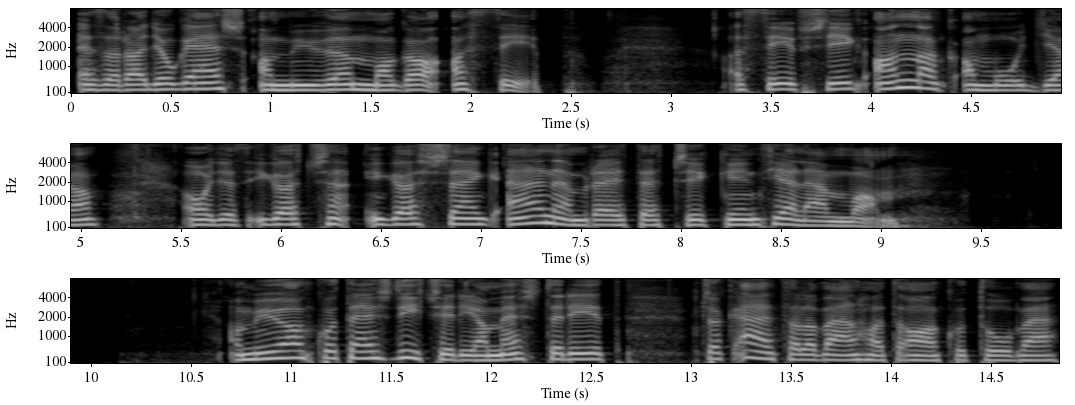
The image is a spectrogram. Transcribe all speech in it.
Ez a ragyogás, a művön maga a szép. A szépség annak a módja, ahogy az igazság el nem rejtettségként jelen van. A műalkotás dicséri a mesterét, csak általa válhat alkotóvá.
